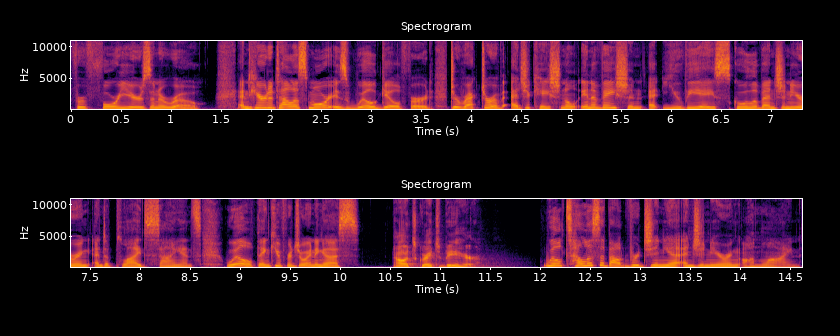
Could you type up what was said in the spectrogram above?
for four years in a row. And here to tell us more is Will Guilford, Director of Educational Innovation at UVA's School of Engineering and Applied Science. Will, thank you for joining us. Oh, it's great to be here. Will, tell us about Virginia Engineering Online.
